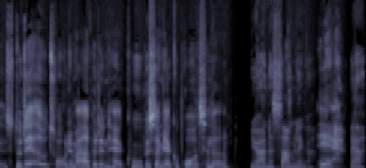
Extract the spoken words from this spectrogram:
øh, studeret utrolig meget på den her kube, som jeg kunne bruge til noget. Hjørnesamlinger. Ja. Ja.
